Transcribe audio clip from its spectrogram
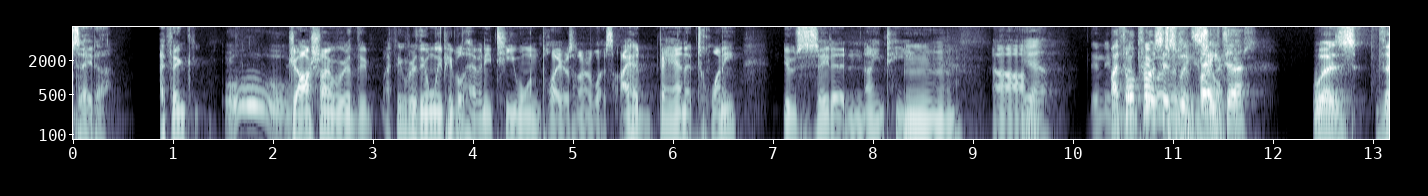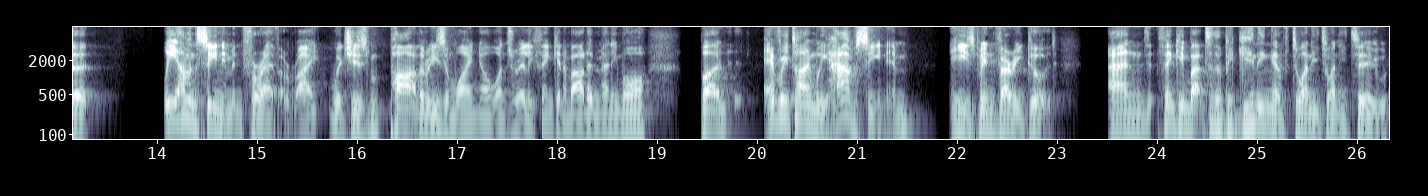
Zeta. I think Ooh. Josh and I were the I think we are the only people to have any T1 players on our list. I had Ban at 20, you have Zeta at 19. Mm. Um, yeah. My thought process with Zeta was that we haven't seen him in forever, right? Which is part of the reason why no one's really thinking about him anymore. But every time we have seen him, he's been very good. And thinking back to the beginning of 2022,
